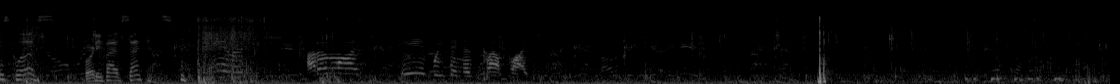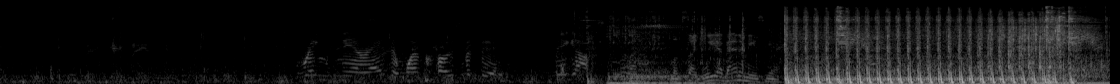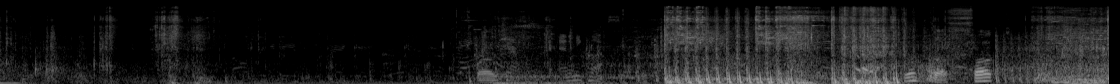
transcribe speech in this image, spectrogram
Things close. 45 seconds. What the fuck?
